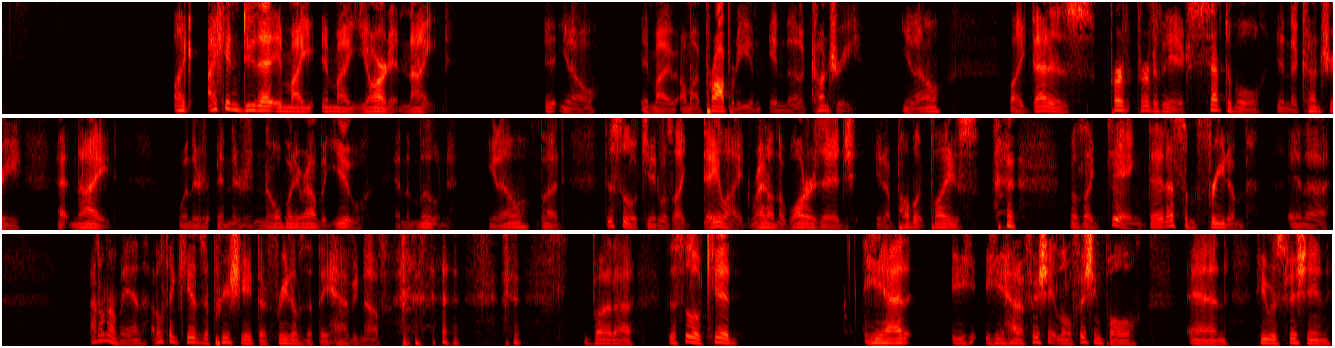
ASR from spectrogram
like I can do that in my in my yard at night. It, you know, in my on my property in, in the country, you know? Like that is per- perfectly acceptable in the country at night when there's and there's nobody around but you and the moon, you know? But this little kid was like daylight right on the water's edge in a public place. I was like, dang, that's some freedom. And uh I don't know, man. I don't think kids appreciate their freedoms that they have enough. but uh, this little kid, he had he, he had a fishing little fishing pole, and he was fishing,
